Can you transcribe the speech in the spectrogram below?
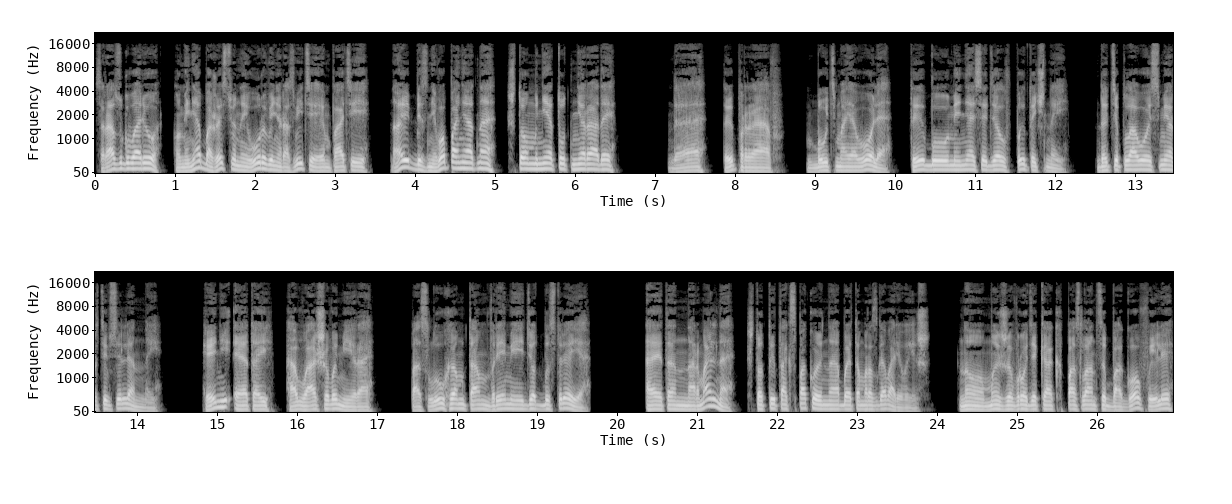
Сразу говорю, у меня божественный уровень развития эмпатии, Но и без него понятно, что мне тут не рады. Да, ты прав. Будь моя воля, ты бы у меня сидел в пыточной, до тепловой смерти Вселенной. И не этой, а вашего мира. По слухам, там время идет быстрее. А это нормально, что ты так спокойно об этом разговариваешь? Но мы же вроде как посланцы богов или...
